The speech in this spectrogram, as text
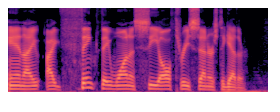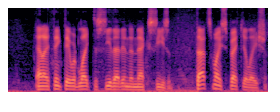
And I, I think they want to see all three centers together. And I think they would like to see that into next season. That's my speculation.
